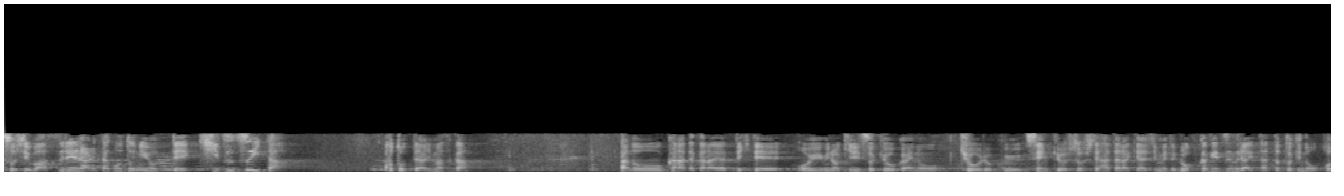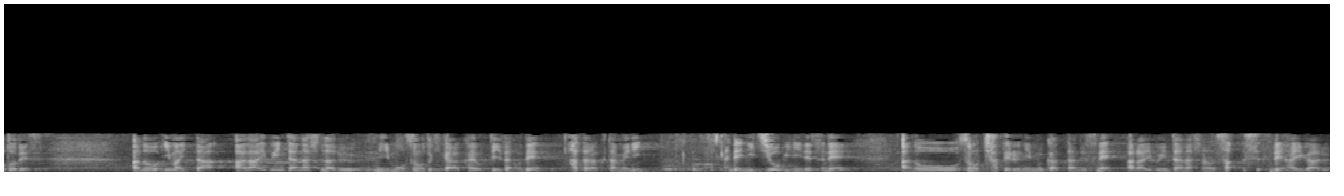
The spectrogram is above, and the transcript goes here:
そして忘れられたことによって傷ついたことってありますか？あのカナダからやってきてお弓のキリスト教会の協力宣教師として働き始めて6ヶ月ぐらい経った時のことです。あの今言ったアライブインターナショナルにもその時から通っていたので働くために。で日曜日にですねあのそのチャペルに向かったんですね。アライブインターナショナルの礼拝がある。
